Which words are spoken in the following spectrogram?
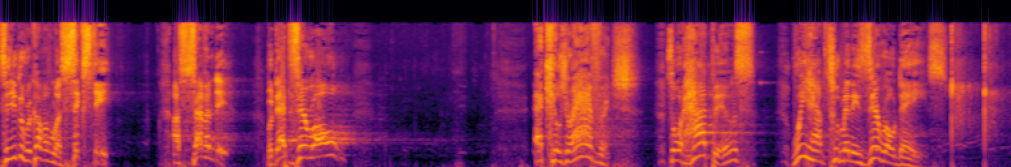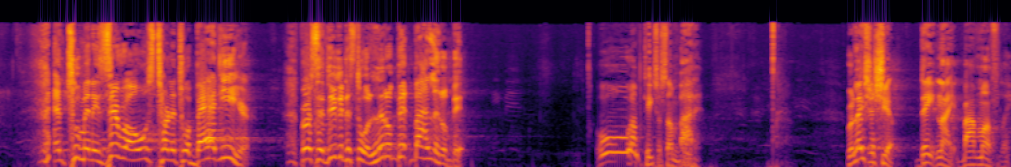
See, you can recover from a 60, a 70, but that zero, that kills your average. So what happens, we have too many zero days. And too many zeros turn into a bad year. Versus if you could just do a little bit by little bit. Ooh, I'm teaching somebody. Relationship, date night, bi monthly.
